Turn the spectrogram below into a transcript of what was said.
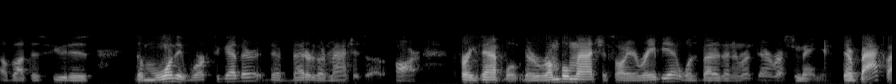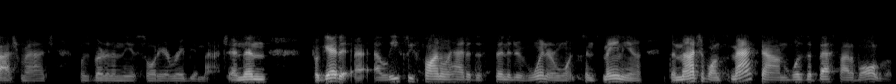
about this feud is the more they work together, the better their matches are. For example, their Rumble match in Saudi Arabia was better than their WrestleMania. Their Backlash match was better than the Saudi Arabia match. And then forget it. At least we finally had a definitive winner once since Mania. The matchup on SmackDown was the best out of all of them.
